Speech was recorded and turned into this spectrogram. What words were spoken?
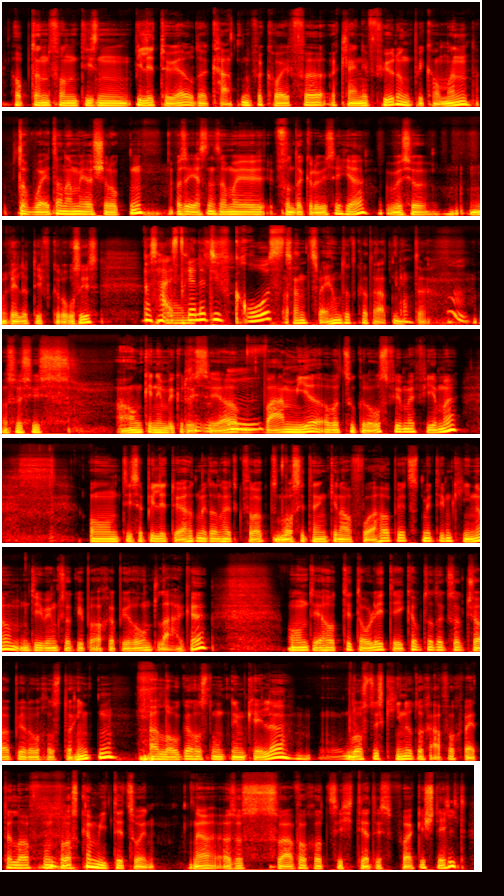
habe dann von diesem Billeteur oder Kartenverkäufer eine kleine Führung bekommen. Da war ich dann einmal erschrocken. Also erstens einmal von der Größe her, weil es ja relativ groß ist. Was heißt Und relativ groß? Das sind 200 Quadratmeter. Hm. Also es ist eine angenehme Größe. Ja. Hm. War mir aber zu groß für meine Firma. Und dieser Billeteur hat mir dann halt gefragt, was ich denn genau vorhabe jetzt mit dem Kino. Und ich habe ihm gesagt, ich brauche ein Büro und Lager. Und er hat die tolle Idee gehabt, hat er gesagt, schau, ein Büro hast du da hinten, ein Lager hast du unten im Keller, lass das Kino doch einfach weiterlaufen und brauchst keine Miete zahlen. Ja, also so einfach hat sich der das vorgestellt.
